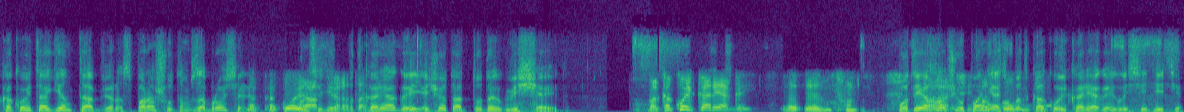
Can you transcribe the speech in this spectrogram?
какой-то агент Абвера с парашютом забросили, а какой он сидит под корягой и что-то оттуда вещает. По какой корягой? Э, э, вот я хочу понять, под какой корягой вы сидите.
